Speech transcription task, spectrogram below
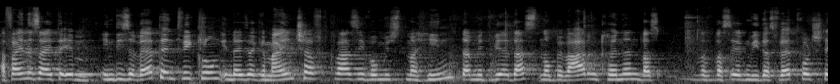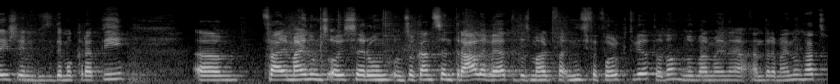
Auf einer Seite eben in dieser Werteentwicklung, in dieser Gemeinschaft quasi, wo müsste man hin, damit wir das noch bewahren können, was, was irgendwie das Wertvollste ist, eben diese Demokratie, ähm, freie Meinungsäußerung und so ganz zentrale Werte, dass man halt nicht verfolgt wird, oder? Nur weil man eine andere Meinung hat.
